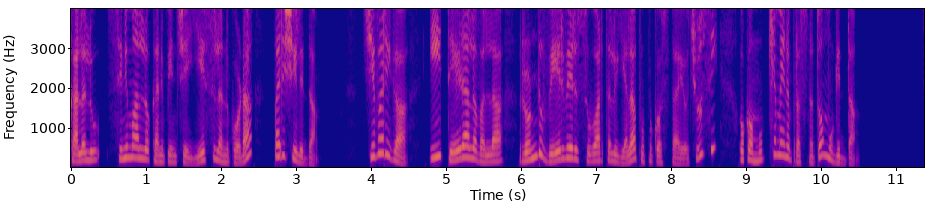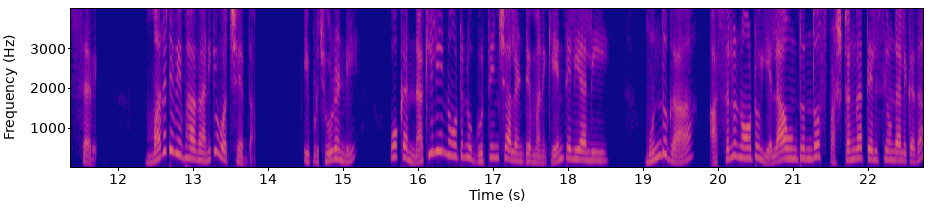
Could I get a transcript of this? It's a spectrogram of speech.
కలలు సినిమాల్లో కనిపించే యేసులను కూడా పరిశీలిద్దాం. చివరిగా ఈ తేడాల వల్ల రెండు వేర్వేరు సువార్తలు ఎలా పుప్పుకొస్తాయో చూసి ఒక ముఖ్యమైన ప్రశ్నతో ముగిద్దాం. సరే మొదటి విభాగానికి వచ్చేద్దాం. ఇప్పుడు చూడండి ఒక నకిలీ నోటును గుర్తించాలంటే మనకేం తెలియాలి? ముందుగా అసలు నోటు ఎలా ఉంటుందో స్పష్టంగా తెలిసి ఉండాలి కదా?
